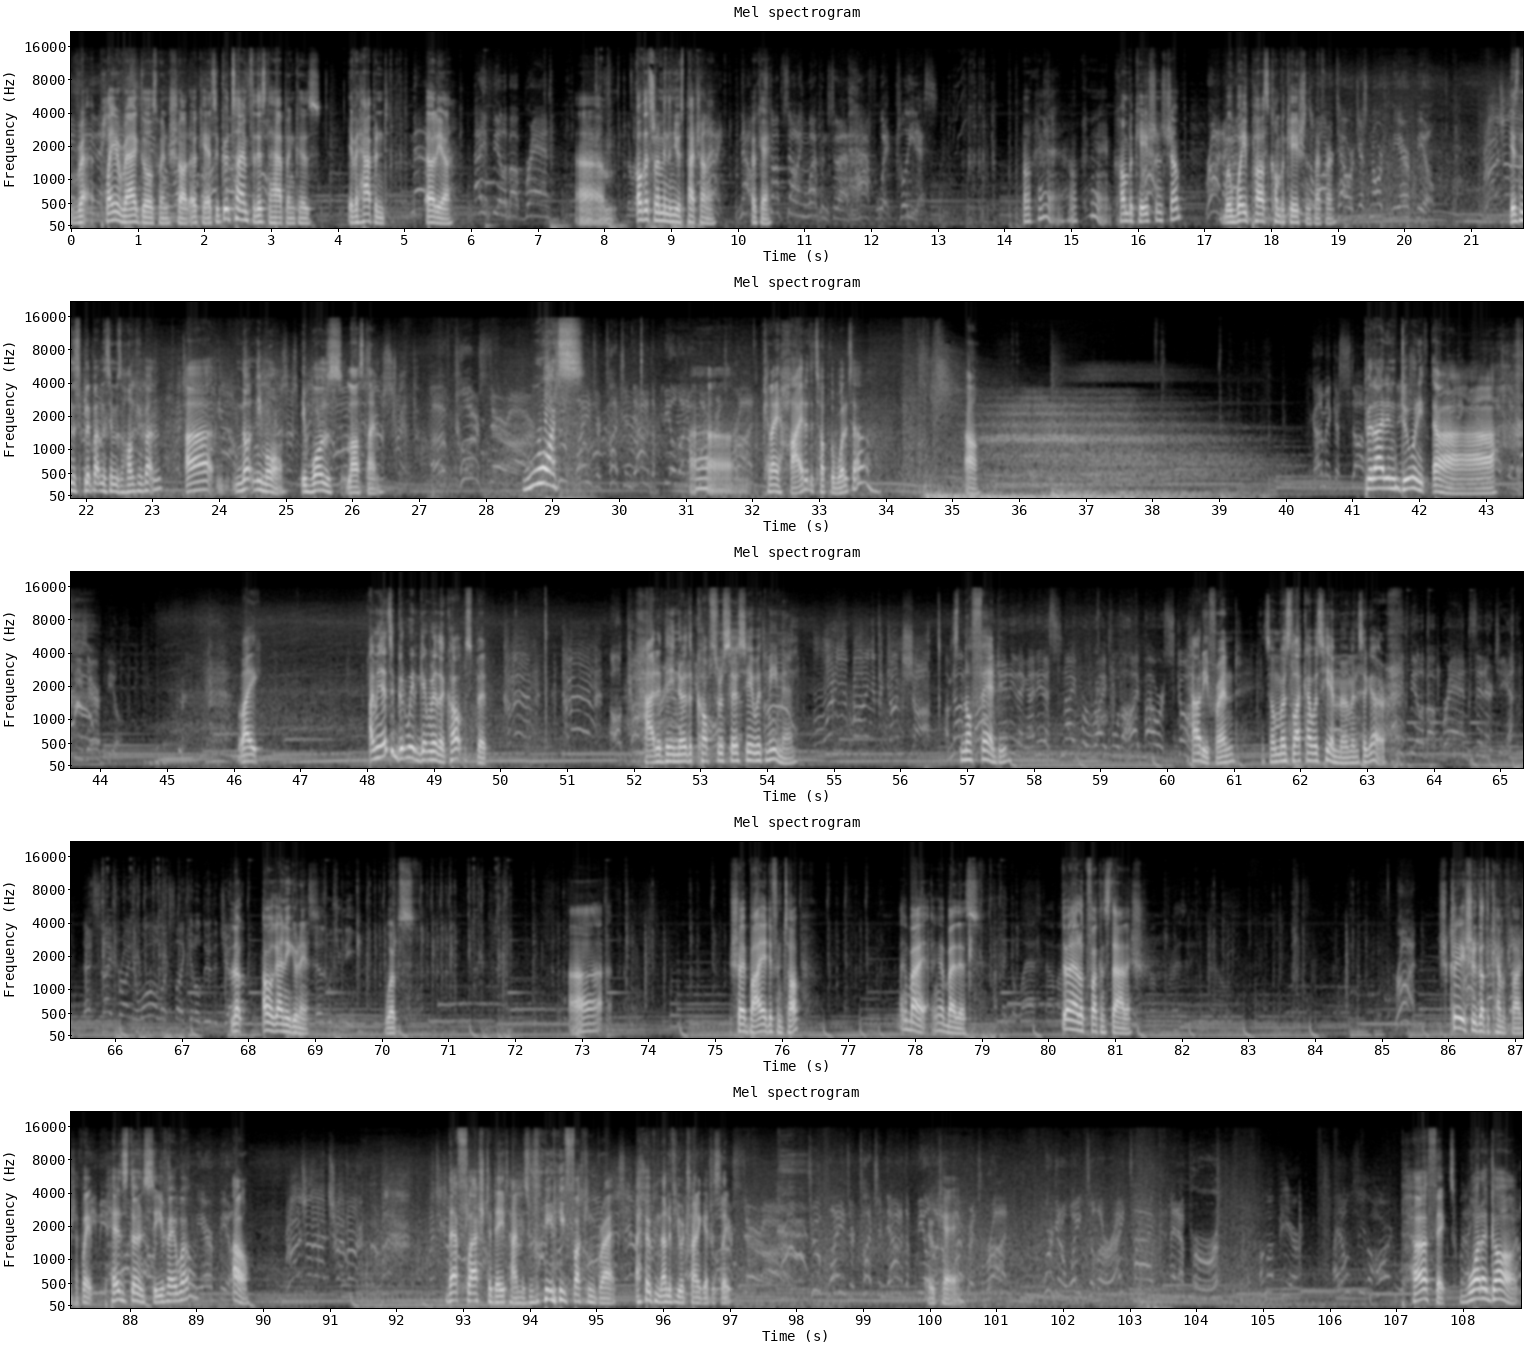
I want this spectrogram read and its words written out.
Ra- player ragdolls when shot. Okay, it's a good time for this to happen because if it happened earlier, um, oh, that's what I'm in the newest patch, aren't I? Okay. Okay, okay. Complications jump. We're way past complications, my friend. Isn't the split button the same as the honking button? Uh, not anymore. It was last time. What? Planes are touching down at the field on a Um, can I hide at the top of the water tower? Oh. But I didn't do anything. Ah. Like. I mean, that's a good way to get rid of the cops, but how did they know the cops were associated with me, man? It's not fair, dude. Anything. I need a sniper rifle with a high-power scope. Howdy, friend. It's almost like I was here moments ago. How do you feel about brand synergy, huh? That sniper on your wall looks like it'll do the job. Look. Oh, I got any grenades. Whoops. Uh. Should I buy a different top? I'm gonna buy. I'm gonna buy this. Don't I look fucking stylish? Clearly should have got the camouflage stuff. Wait, heads don't see very well. Oh, Roger that, Trevor. That flash to daytime is really fucking bright. I hope none of you are trying to get to sleep. Okay. Perfect. What a god.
